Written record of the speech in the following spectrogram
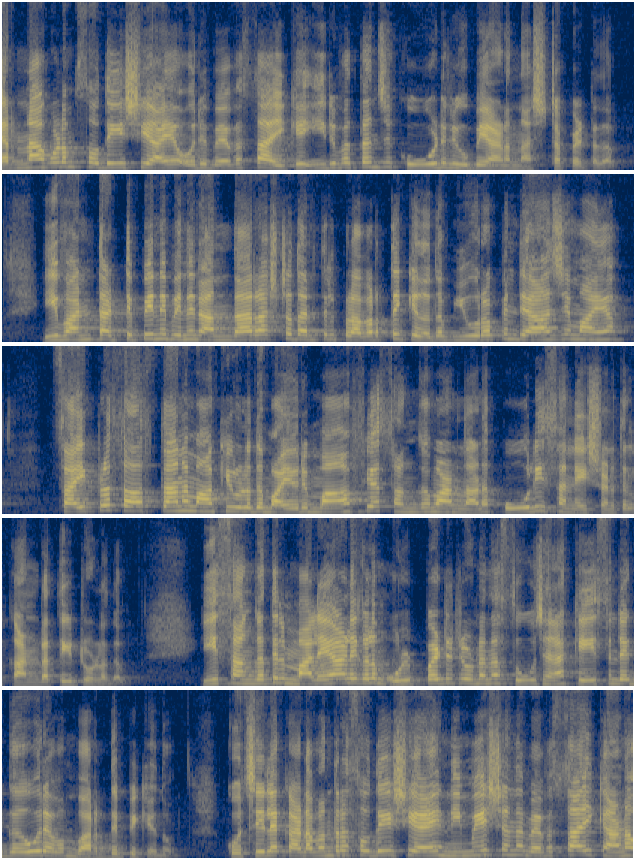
എറണാകുളം സ്വദേശിയായ ഒരു വ്യവസായിക്ക് ഇരുപത്തഞ്ച് കോടി രൂപയാണ് നഷ്ടപ്പെട്ടത്. ഈ വൻ തട്ടിപ്പിന് പിന്നിൽ അന്താരാഷ്ട്ര തലത്തിൽ പ്രവർത്തിക്കുന്നതും യൂറോപ്യൻ രാജ്യമായ സൈപ്രസ് ആസ്ഥാനമാക്കിയുള്ളതുമായ ഒരു മാഫിയ സംഘമാണെന്നാണ് പോലീസ് അന്വേഷണത്തിൽ കണ്ടെത്തിയിട്ടുള്ളത്. ഈ സംഘത്തിൽ മലയാളികളും ഉൾപ്പെട്ടിട്ടുണ്ടെന്ന സൂചന കേസിന്റെ ഗൗരവം വർദ്ധിപ്പിക്കുന്നു. കൊച്ചിയിലെ കടവന്ത്ര സ്വദേശിയായ നിമേഷ് എന്ന വ്യവസായിക്കാണ്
